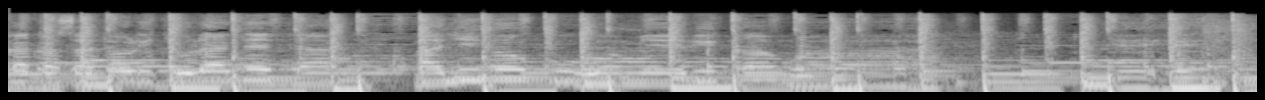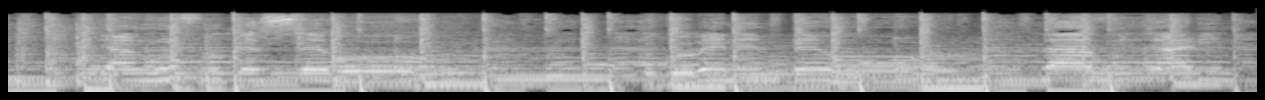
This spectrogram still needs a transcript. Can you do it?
Kakasa tolijula nedda manyina okuwomya ebikawa. Jangu nfuke essebo tugobe n'empewo laavu kyalina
